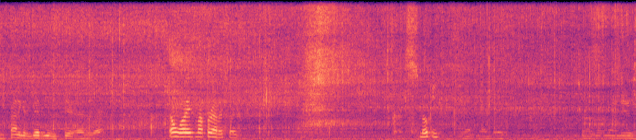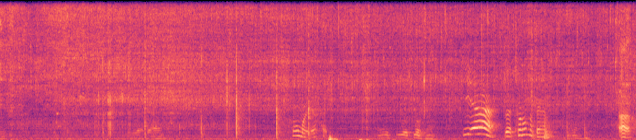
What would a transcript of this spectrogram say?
I'm trying to get a good even sear everywhere. Don't worry, it's not forever sleep. Smoky. Yeah, that's good. So what we're gonna do is just put that down. Oh my god. It's a little smoky. Yeah! The, turn on the fan. Oh,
